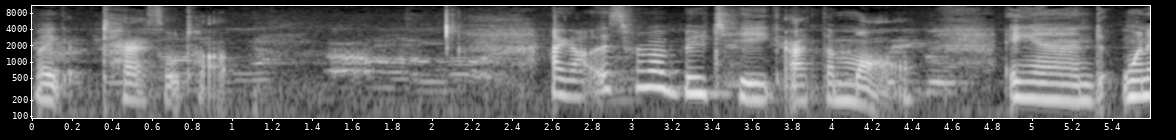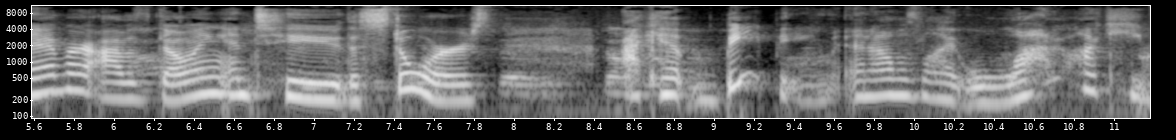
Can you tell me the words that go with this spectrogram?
like tassel top. I got this from a boutique at the mall. And whenever I was going into the stores, I kept beeping. And I was like, why do I keep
